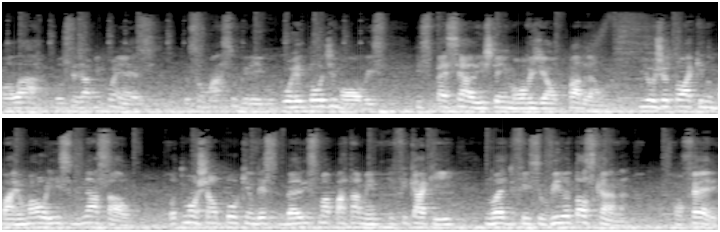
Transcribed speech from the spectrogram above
Olá, você já me conhece. Eu sou Márcio Grego, corretor de imóveis, especialista em imóveis de alto padrão. E hoje eu estou aqui no bairro Maurício de Nassau. Vou te mostrar um pouquinho desse belíssimo apartamento que fica aqui no edifício Vila Toscana. Confere!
